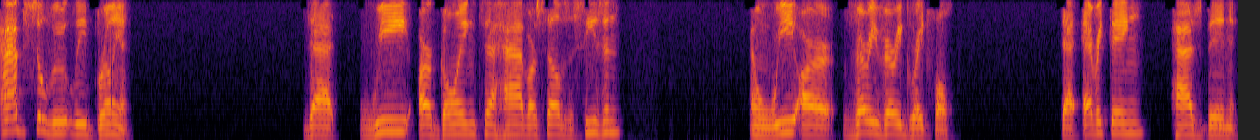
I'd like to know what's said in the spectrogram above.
absolutely brilliant that we are going to have ourselves a season and we are very, very grateful that everything has been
